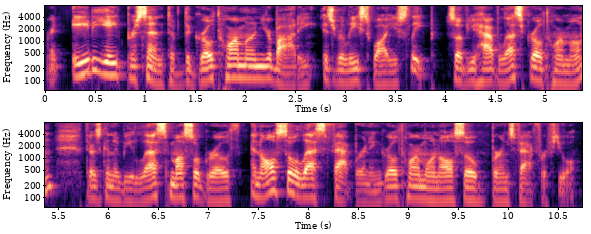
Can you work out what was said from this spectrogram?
right? 88% of the growth hormone in your body is released while you sleep. So if you have less growth hormone, there's going to be less muscle growth and also less fat burning. Growth hormone also burns fat for fuel.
